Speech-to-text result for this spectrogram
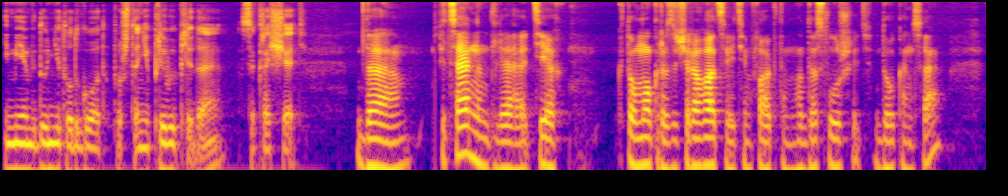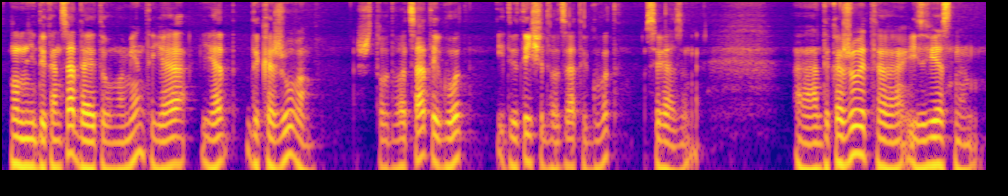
имеем в виду не тот год, потому что они привыкли, да, сокращать. Да, специально для тех, кто мог разочароваться этим фактом, но дослушать до конца, ну не до конца, до этого момента, я, я докажу вам, что 2020 год и 2020 год связаны. А, докажу это известным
